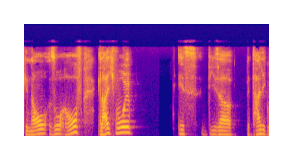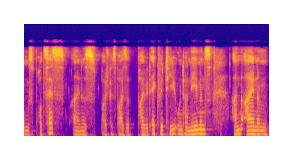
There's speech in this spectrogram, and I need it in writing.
genau so auf. Gleichwohl ist dieser Beteiligungsprozess eines beispielsweise Private Equity Unternehmens an einem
